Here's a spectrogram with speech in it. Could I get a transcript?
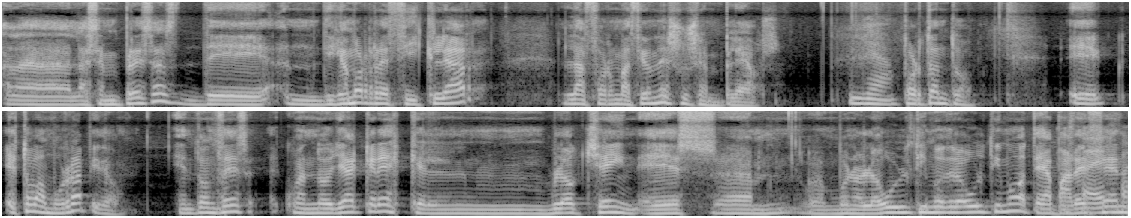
las empresas de, digamos, reciclar la formación de sus empleados. Por tanto, eh, esto va muy rápido. Entonces, cuando ya crees que el blockchain es um, bueno lo último de lo último, te aparecen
